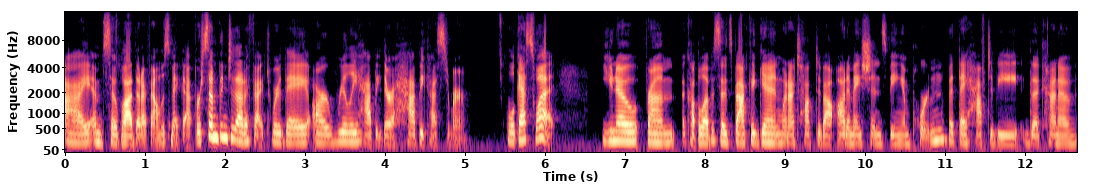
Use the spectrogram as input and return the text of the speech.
I am so glad that I found this makeup, or something to that effect, where they are really happy. They're a happy customer. Well, guess what? You know, from a couple episodes back again, when I talked about automations being important, but they have to be the kind of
